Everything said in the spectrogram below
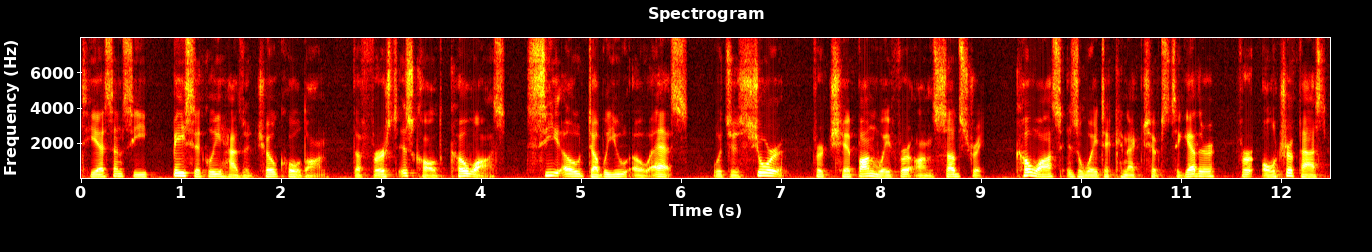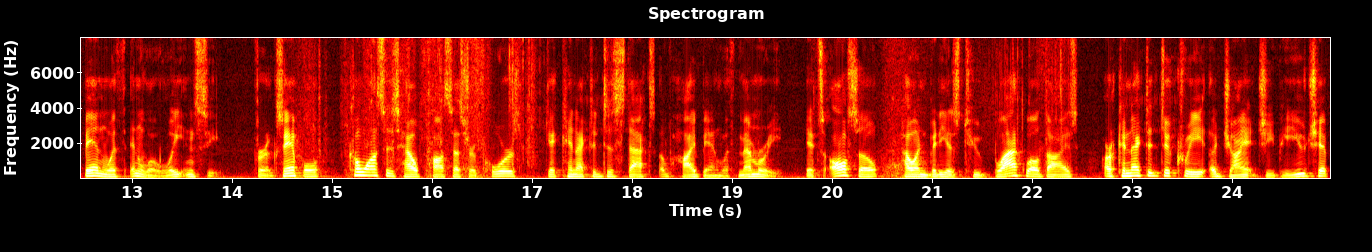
TSMC basically has a chokehold on. The first is called CoWoS, C O W O S, which is short for chip on wafer on substrate. CoWoS is a way to connect chips together for ultra fast bandwidth and low latency. For example, CoWoS is how processor cores get connected to stacks of high bandwidth memory. It's also how NVIDIA's two Blackwell dies are connected to create a giant GPU chip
